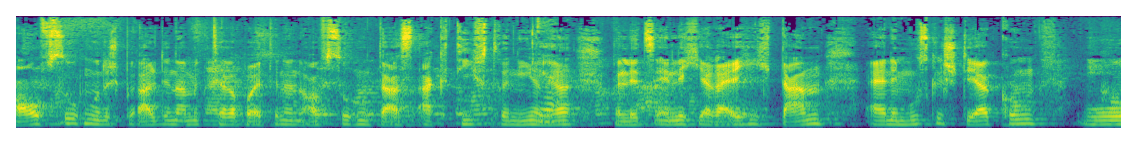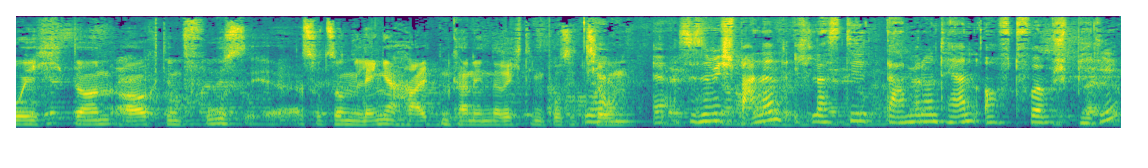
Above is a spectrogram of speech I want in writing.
aufsuchen oder Spiraldynamik-Therapeutinnen aufsuchen und das aktiv trainieren. Ja. ja. Weil letztendlich erreiche ich dann eine Muskelstärkung, wo ich dann auch den Fuß äh, sozusagen länger halten kann in der richtigen Position. Ja, ja. Es ist nämlich spannend. Ich lasse die Damen und Herren oft vor dem Spiegel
